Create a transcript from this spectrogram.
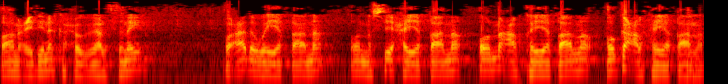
Oo aan cidina ka xogaalsanayn oo cadowga yaqaana oo nasiixa yaqaana oo nacabka yaqaana oo gacalka yaqaana.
